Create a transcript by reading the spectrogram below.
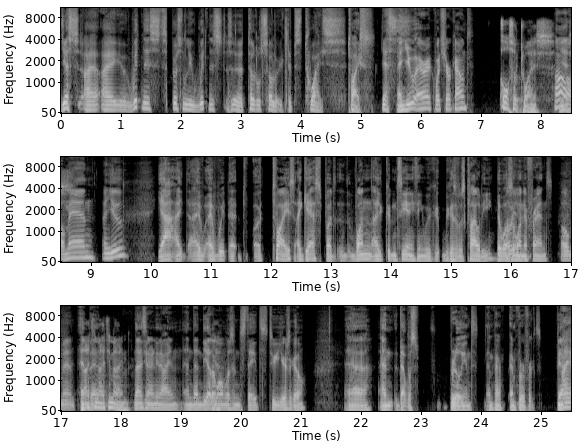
Yes, I, I witnessed personally witnessed uh, total solar eclipse twice. Twice. Yes. And you, Eric, what's your count? also twice. Oh yes. man. And you? Yeah, I I, I wit- uh, uh, twice, I guess, but one I couldn't see anything because it was cloudy. There was Oh, the yeah. one in France, Oh man. and then- 1999. 1999, and then the other Yeah. one was in the states two years ago, uh, and that was brilliant and per- and perfect. Yeah, I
